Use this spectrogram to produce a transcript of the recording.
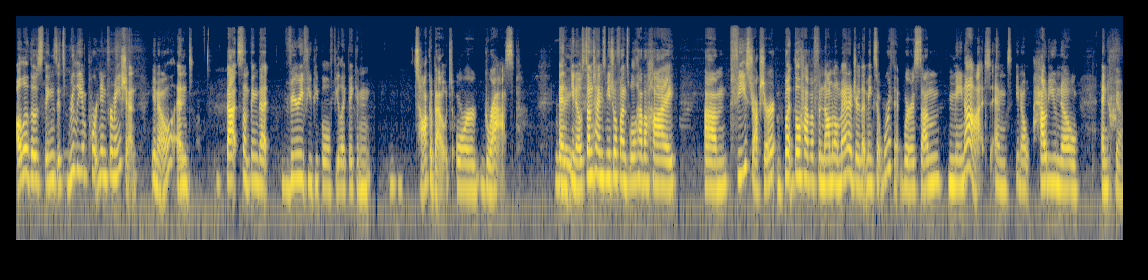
all of those things it's really important information you know right. and that's something that very few people feel like they can talk about or grasp right. and you know sometimes mutual funds will have a high um, fee structure but they'll have a phenomenal manager that makes it worth it whereas some may not. And you know how do you know and who, yeah.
